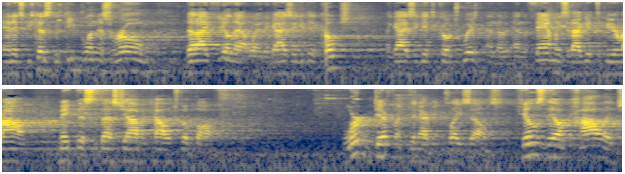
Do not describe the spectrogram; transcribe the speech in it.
and it's because of the people in this room that I feel that way. The guys I get to coach, the guys I get to coach with, and the, and the families that I get to be around make this the best job in college football. We're different than every place else. Hillsdale College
